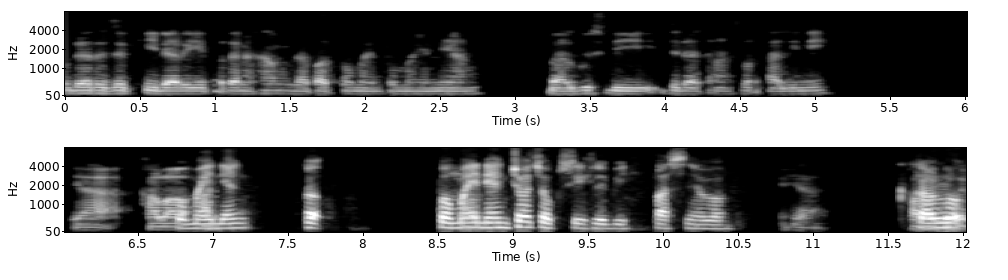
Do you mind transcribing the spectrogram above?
udah rezeki dari Tottenham dapat pemain-pemain yang bagus di jeda transfer kali ini. Ya kalau pemain yang pemain yang cocok sih lebih pasnya bang ya kalau,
